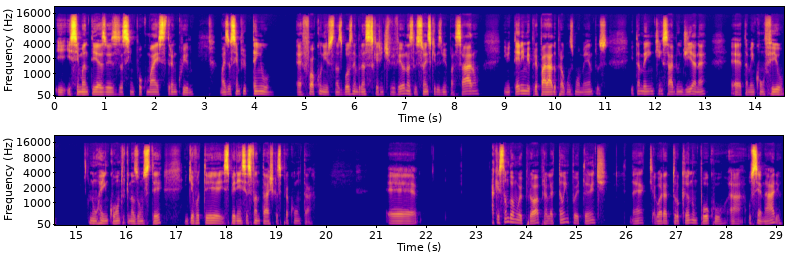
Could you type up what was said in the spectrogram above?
e, e se manter às vezes assim um pouco mais tranquilo. Mas eu sempre tenho é, foco nisso, nas boas lembranças que a gente viveu, nas lições que eles me passaram, e terem me preparado para alguns momentos, e também, quem sabe, um dia, né? É, também confio num reencontro que nós vamos ter, em que eu vou ter experiências fantásticas para contar. É, a questão do amor próprio é tão importante, né? Que agora trocando um pouco a, o cenário,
